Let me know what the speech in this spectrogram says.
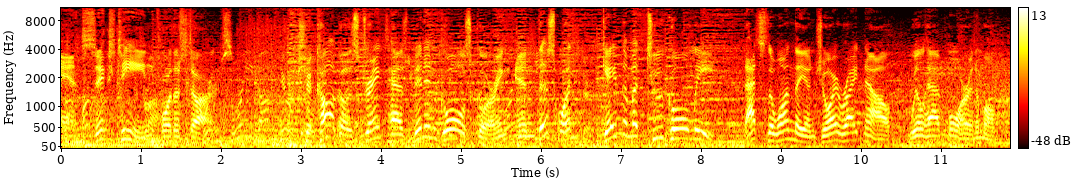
and 16 for the Stars. Chicago's strength has been in goal scoring, and this one gave them a two-goal lead. That's the one they enjoy right now. We'll have more in a moment.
